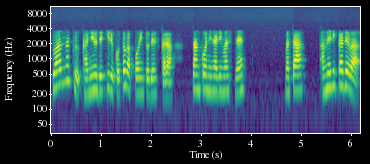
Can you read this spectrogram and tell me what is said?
不安なく加入できることがポイントですから参考になりますね。またアメリカでは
